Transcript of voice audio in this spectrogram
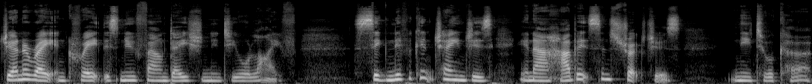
generate and create this new foundation into your life, significant changes in our habits and structures need to occur.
